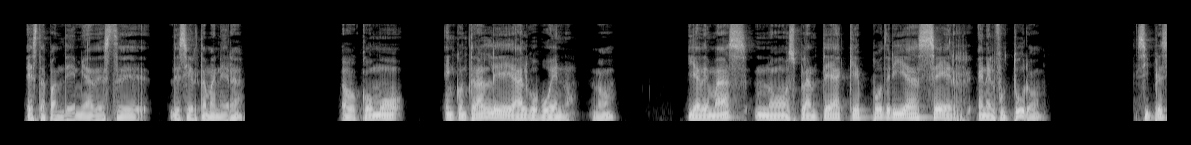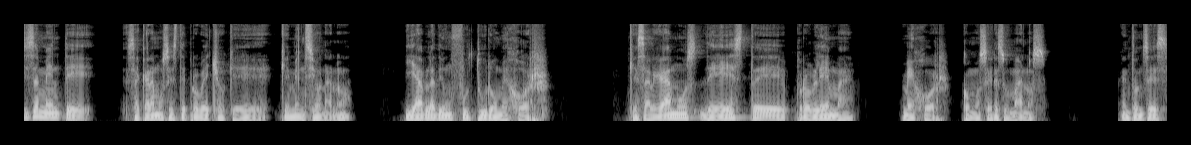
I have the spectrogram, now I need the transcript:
esta pandemia de, este, de cierta manera? ¿O cómo encontrarle algo bueno, ¿no? Y además nos plantea qué podría ser en el futuro si precisamente sacáramos este provecho que, que menciona, ¿no? Y habla de un futuro mejor, que salgamos de este problema mejor como seres humanos. Entonces,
